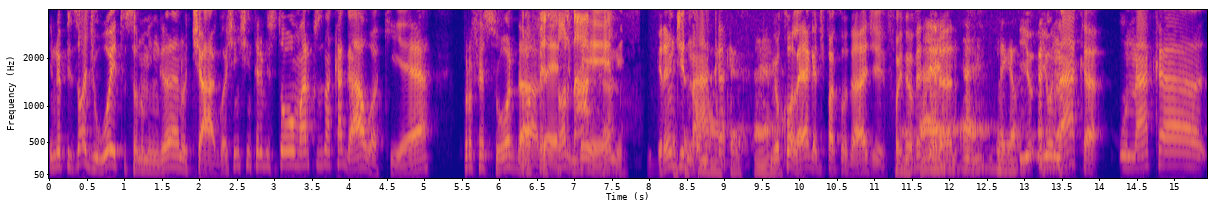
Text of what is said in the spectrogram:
E no episódio 8, se eu não me engano, Thiago, a gente entrevistou o Marcos Nakagawa, que é professor da, professor da SPM. Naka. Grande Naka, Naka é. meu colega de faculdade, foi é. meu veterano. Ah, é? é? legal. E, e o Naka, o Naka,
